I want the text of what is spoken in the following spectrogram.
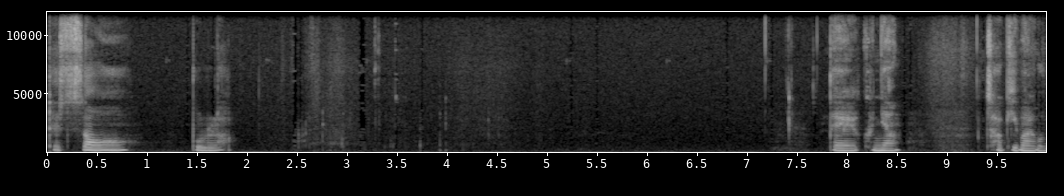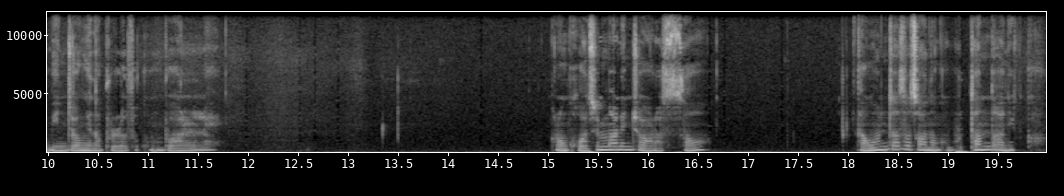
됐어. 몰라. 내일 그냥 자기 말고 민정이나 불러서 공부할래. 그럼 거짓말인 줄 알았어. 나 혼자서 자는 거 못한다니까.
